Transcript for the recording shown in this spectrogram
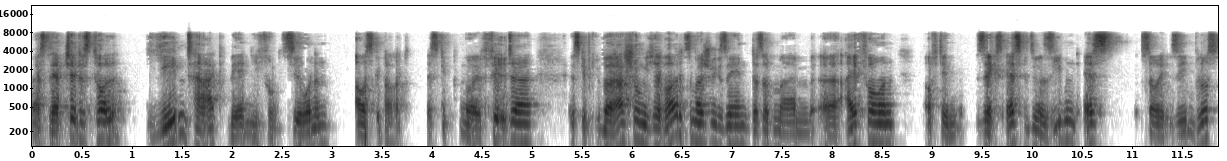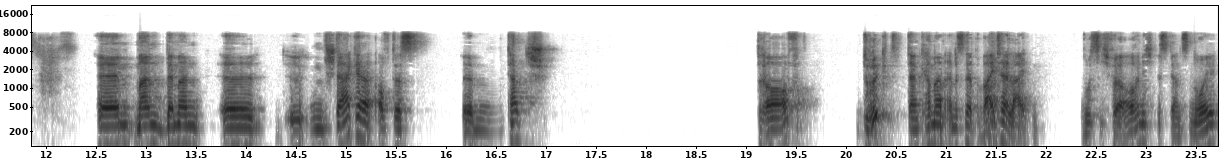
Bei Snapchat ist toll, jeden Tag werden die Funktionen ausgebaut. Es gibt neue Filter, es gibt Überraschungen. Ich habe heute zum Beispiel gesehen, dass auf meinem äh, iPhone, auf dem 6S bzw. 7S, sorry, 7 Plus, ähm, man, wenn man äh, stärker auf das ähm, Touch drauf drückt, dann kann man eine Snap weiterleiten. Wusste ich vorher auch nicht, ist ganz neu,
